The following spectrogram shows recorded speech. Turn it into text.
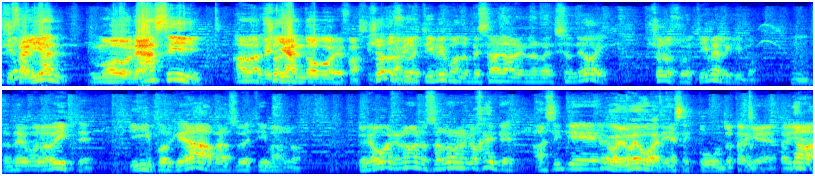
Si yo- salían modo nazi, A ver, yo, metían dos goles fáciles. yo lo mí. subestimé cuando empecé a hablar en la reacción de hoy. Yo lo subestimé el equipo. Mm. ¿Entendés? Vos lo viste. Y porque daba para subestimarlo. Pero bueno, no, nos cerraron el ojete. Así que. Pero bueno, Boca tiene 6 puntos, está bien, está bien. No,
